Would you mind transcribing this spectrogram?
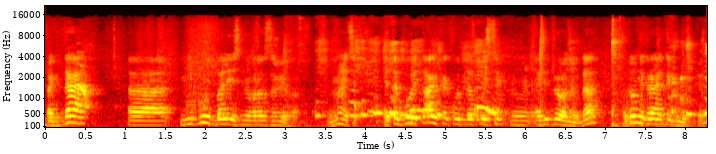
тогда не будет болезненного разрыва. Понимаете? Это будет так, как вот, допустим, ребенок, да, вот он играет игрушками.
